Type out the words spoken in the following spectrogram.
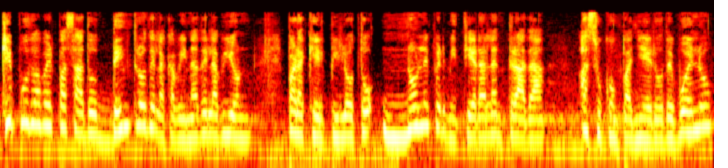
¿qué pudo haber pasado dentro de la cabina del avión para que el piloto no le permitiera la entrada a su compañero de vuelo?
